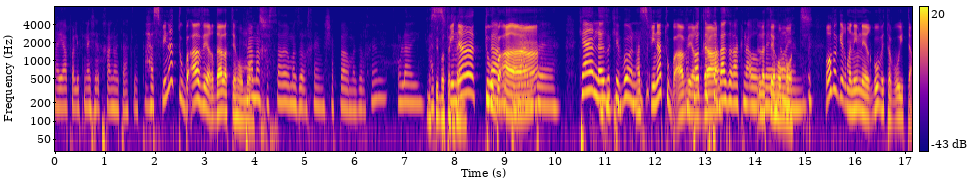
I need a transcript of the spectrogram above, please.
היה פה לפני שהתחלנו את ההקלטה. הספינה טובעה וירדה לתהומות. כמה חסר מזלכם, שפר מזלכם, אולי. נסיבותיכם. הספינה לא, טובעה, זה- כן, לאיזה כיוון. הספינה טובעה הפודקאסט וירדה הבא זה רק נאור לתהומות. ונועם. רוב הגרמנים נהרגו וטבעו איתה,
